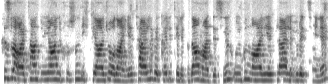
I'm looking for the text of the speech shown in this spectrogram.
Hızla artan dünya nüfusunun ihtiyacı olan yeterli ve kaliteli gıda maddesinin uygun maliyetlerle üretimini,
